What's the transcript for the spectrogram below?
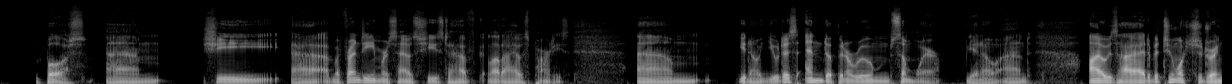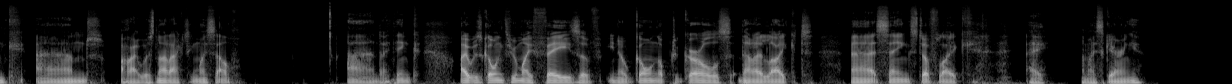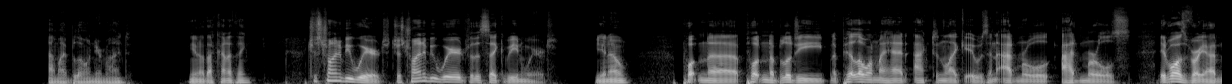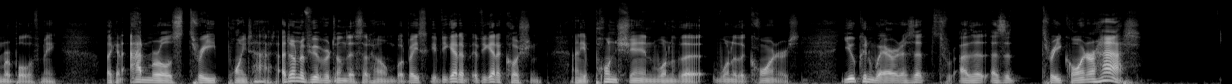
but um, she uh, at my friend Emer's house. She used to have a lot of house parties. Um, you know, you just end up in a room somewhere, you know, and I was I had a bit too much to drink, and I was not acting myself. and I think I was going through my phase of you know going up to girls that I liked, uh, saying stuff like, "Hey, am I scaring you? Am I blowing your mind? You know that kind of thing. Just trying to be weird. Just trying to be weird for the sake of being weird. You know." Putting a putting a bloody a pillow on my head, acting like it was an admiral admiral's. It was very admirable of me, like an admiral's three point hat. I don't know if you've ever done this at home, but basically, if you get a if you get a cushion and you punch in one of the one of the corners, you can wear it as a th- as a, as a three corner hat.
